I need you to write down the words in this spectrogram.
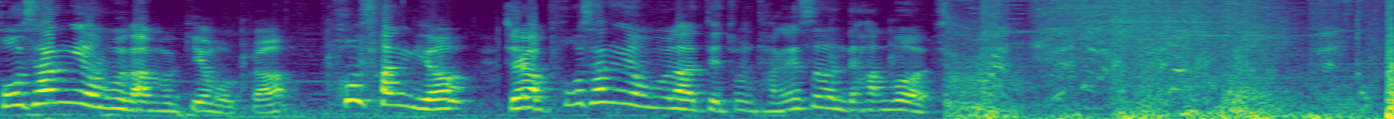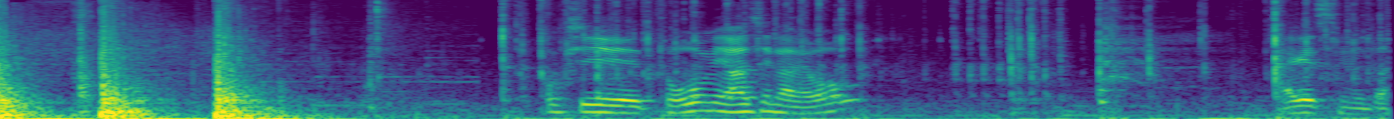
포상 여분 한번 끼워볼까? 포상여? 제가 포상 여분한테 좀 당했었는데 한번 혹시 도움이 하시나요? 알겠습니다.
